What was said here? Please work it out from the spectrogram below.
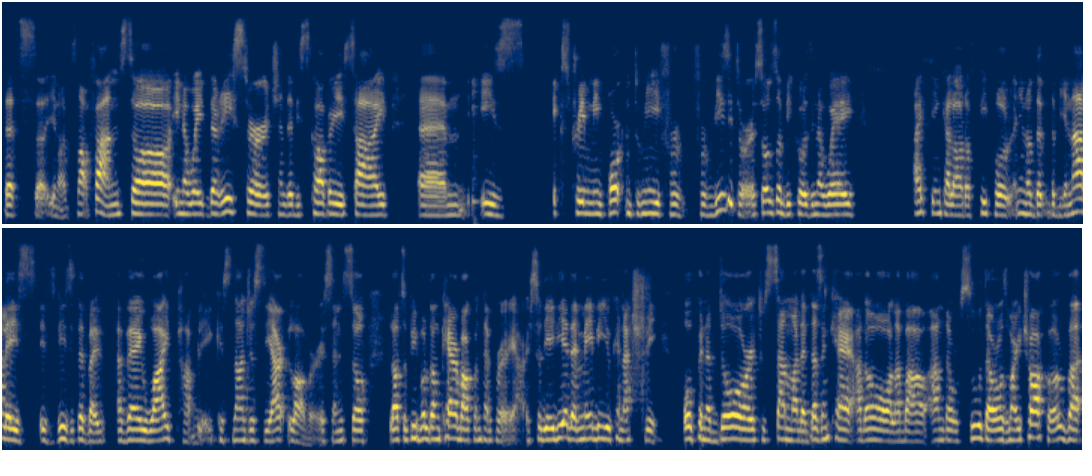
that's, uh, you know, it's not fun. So in a way, the research and the discovery side um, is extremely important to me for, for visitors also because in a way, I think a lot of people, you know, the, the Biennale is, is visited by a very wide public. It's not just the art lovers. And so lots of people don't care about contemporary art. So the idea that maybe you can actually open a door to someone that doesn't care at all about Andra Ursuta or Rosemarie Trockel, but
